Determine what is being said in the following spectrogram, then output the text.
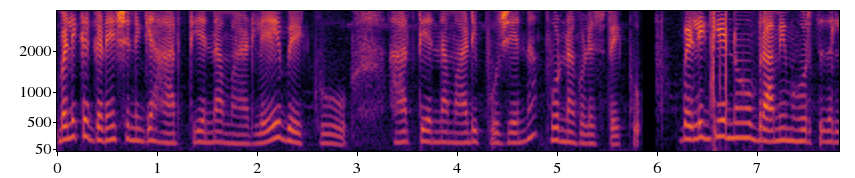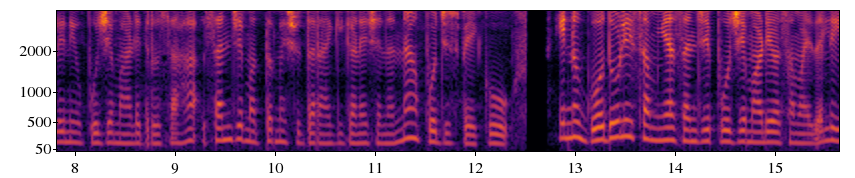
ಬಳಿಕ ಗಣೇಶನಿಗೆ ಆರತಿಯನ್ನು ಮಾಡಲೇಬೇಕು. ಆರತಿಯನ್ನು ಮಾಡಿ ಪೂಜೆಯನ್ನು ಪೂರ್ಣಗೊಳಿಸಬೇಕು. ಬೆಳಿಗ್ಗೆನೂ ಬ್ರಾಹ್ಮಿ ಮುಹೂರ್ತದಲ್ಲಿ ನೀವು ಪೂಜೆ ಮಾಡಿದರೂ ಸಹ ಸಂಜೆ ಮತ್ತೊಮ್ಮೆ ಶುದ್ಧರಾಗಿ ಗಣೇಶನನ್ನು ಪೂಜಿಸಬೇಕು. ಇನ್ನು ಗೋಧೂಳಿ ಸಮಯ ಸಂಜೆ ಪೂಜೆ ಮಾಡುವ ಸಮಯದಲ್ಲಿ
